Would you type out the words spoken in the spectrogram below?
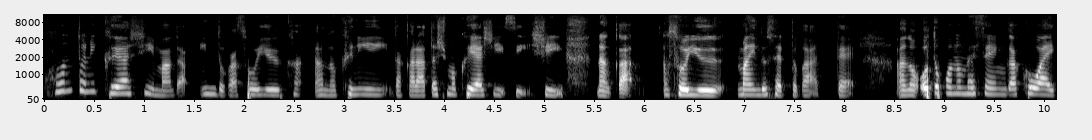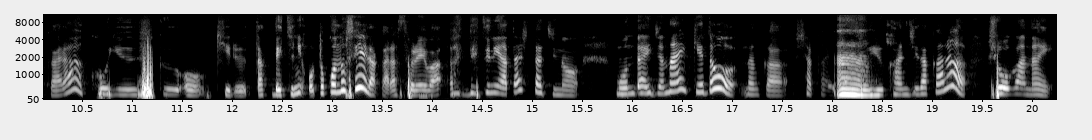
本当に悔しい、まだインドがそういうかあの国だから、私も悔しいし、なんかそういうマインドセットがあって、あの男の目線が怖いから、こういう服を着る。だ別に男のせいだから、それは。別に私たちの問題じゃないけど、なんか社会がそういう感じだから、しょうがない。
